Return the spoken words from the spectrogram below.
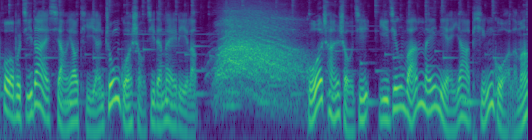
迫不及待想要体验中国手机的魅力了。国产手机已经完美碾压苹果了吗？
